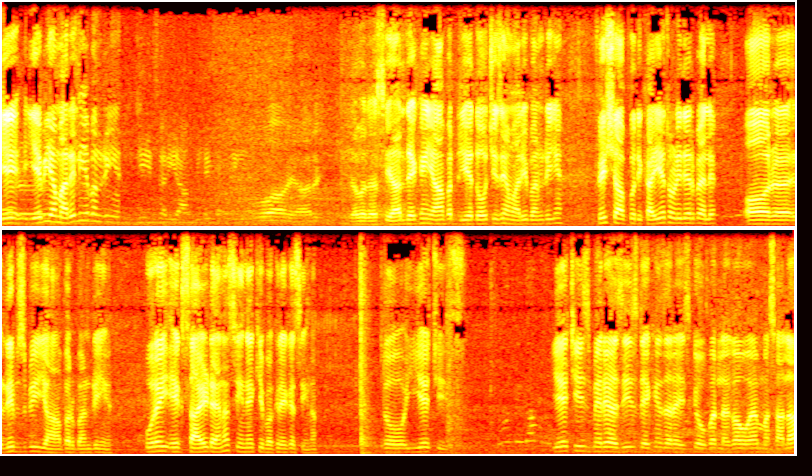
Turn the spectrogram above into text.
ये ये भी हमारे लिए बन रही हैं? जी सर ये आपके लिए बन रही है। वाह यार ज़बरदस्त। यार देखें यहाँ पर ये दो चीज़ें हमारी बन रही हैं। फ़िश आपको दिखाई है थोड़ी देर पहले। और रिब्स भी यहाँ पर बन रही हैं। पूरे ही एक साइड है ना सीने की बकरे का सीना। तो ये चीज़ ये चीज़ मेरे अज़ीज़ देखें ज़रा इसके ऊपर लगा हुआ है मसाला।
